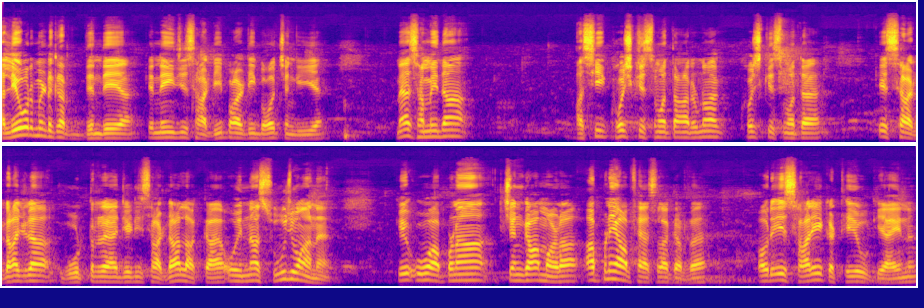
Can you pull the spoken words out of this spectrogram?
ਅਲਿਓਰਮੈਂਟ ਕਰ ਦਿੰਦੇ ਆ ਕਿ ਨਹੀਂ ਜੀ, ਸਾਡੀ ਪਾਰਟੀ ਬਹੁਤ ਚੰਗੀ ਹੈ। ਮੈਂ ਸਮਝਦਾ, ਅਸੀਂ ਖੁਸ਼ਕਿਸਮਤ ਆ ਉਹਨਾਂ ਖੁਸ਼ਕਿਸਮਤ ਹੈ। ਕਿ ਸਾਡਾ ਜਿਹੜਾ ਵੋਟਰ ਹੈ, ਜਿਹੜੀ ਸਾਡਾ ਇਲਾਕਾ ਹੈ, ਉਹ ਇੰਨਾ ਸੂਝਵਾਨ ਹੈ ਕਿ ਉਹ ਆਪਣਾ ਚੰਗਾ ਮਾੜਾ ਆਪਣੇ ਆਪ ਫੈਸਲਾ ਕਰਦਾ ਹੈ ਔਰ ਇਹ ਸਾਰੇ ਇਕੱਠੇ ਹੋ ਕੇ ਆਏ ਨੇ।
